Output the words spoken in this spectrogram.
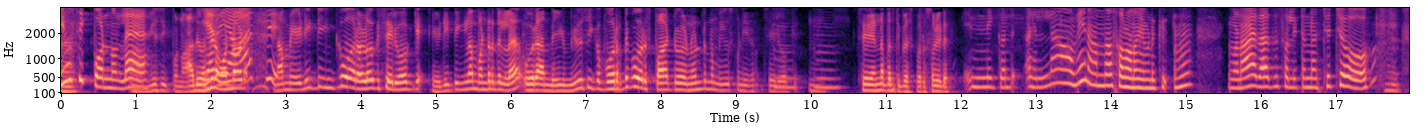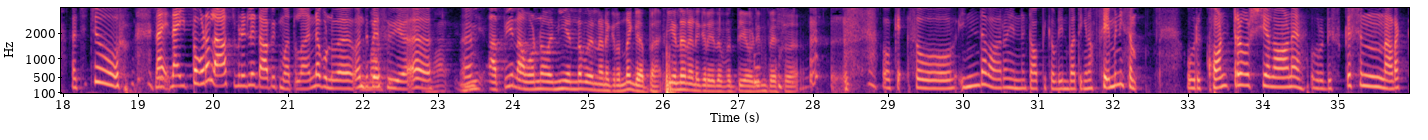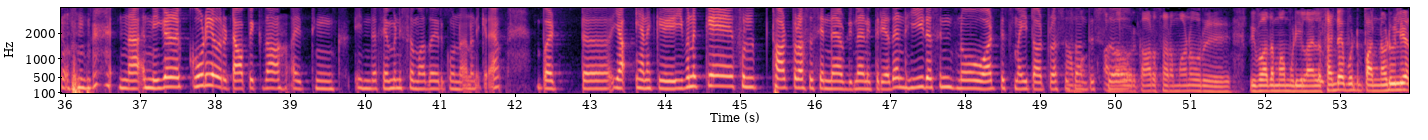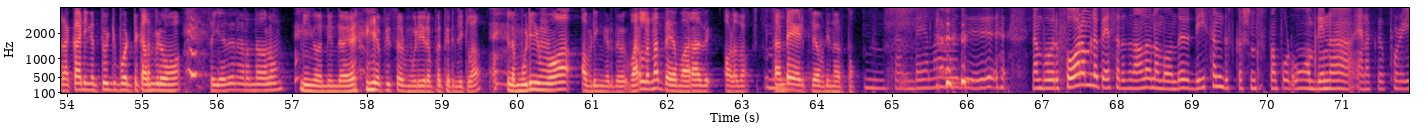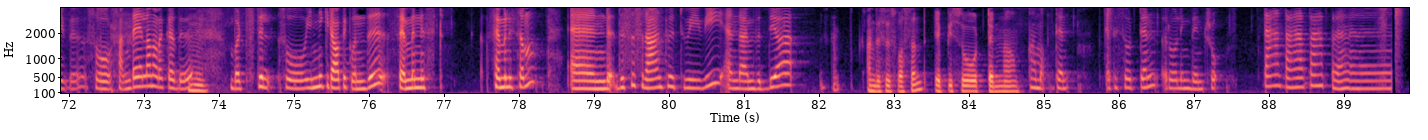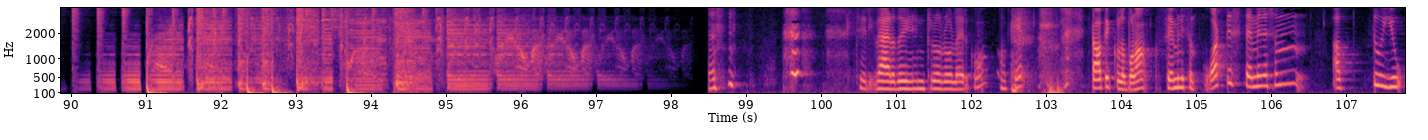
மியூசிக் போடணும்ல? மியூசிக் பண்ணோம் அது வந்து உன்னோட நம்ம எடிட்டிங்க்கு ஓரளவுக்கு சரி ஓகே எடிட்டிங்லாம் பண்றது இல்ல ஒரு அந்த மியூசிக்கை போடுறதுக்கு ஒரு ஸ்பாட் வேணும்ட்டு நம்ம யூஸ் பண்ணிக்கிறோம். சரி ஓகே சரி என்ன பத்தி பேச போறோம் சொல்லிடு. இன்னைக்கு வந்து எல்லாமே நான் தான் சொல்லணும் இவனுக்கு. இவனா ஏதாவது சொல்லிட்டேன்னா அச்சோ அச்சோ நான் நான் இப்போ கூட லாஸ்ட் மினிட்ல டாபிக் மாற்றலாம் என்ன பண்ணுவேன் வந்து பேசுவியா? அப்பயும் நான் ஒன்ன நீ என்ன நினைக்கிறேன்னு தான் கேட்பேன். நீ என்ன நினைக்கிற இதை பத்தி அப்படின்னு பேசுவேன். ஓகே ஸோ இந்த வாரம் என்ன டாபிக் அப்படின்னு பார்த்தீங்கன்னா ஃபெமினிசம் ஒரு கான்ட்ரவர்ஷியலான ஒரு டிஸ்கஷன் நடக்கும். ந- நிகழக்கூடிய ஒரு டாபிக் தான் ஐ திங்க் இந்த ஃபெமினிசமாக தான் இருக்கும்னு நான் நினைக்கிறேன். பட் யா uh, எனக்கு இவனுக்கே ஃபுல் தாட் ப்ராசஸ் என்ன அப்படின்லாம் எனக்கு தெரியாது. And he doesn't know what is my thought process on this so ஒரு காரசாரமான ஒரு விவாதமா முடியலாம். இல்ல சண்டை போட்டு ப நடுவுலயே ரெக்கார்டிங்கை தூக்கி போட்டு கிளம்பிடுவோம். ஸோ எது நடந்தாலும் நீங்க வந்து இந்த எபிசோட் முடியிறப்ப தெரிஞ்சுக்கலாம். இல்ல முடியுமா அப்படிங்கிறது வரலன்னா தே- வராது. அவ்வளவுதான். சண்டை ஆயிடுச்சு அப்படின்னு அர்த்தம். சண்டையெல்லாம் வந்து நம்ம ஒரு ஃபோரமில் பேசுறதுனால நம்ம வந்து டீசன்ட் டிஸ்கஷன்ஸ் தான் போடுவோம் அப்படின்னு எனக்கு புரியுது. ஸோ சண்டையெல்லாம் நடக்காது. பட் ஸ்டில் ஸோ இன்னைக்கு டாபிக் வந்து feminist feminism and this is rant with Vivi and I'm Vidya and this is Vasanth episode டென்னா ஆமாம் ten episode ten rolling the intro டா டா டா டா சரி வேறு ஏதோ இன்ட்ரோ ரோலாக இருக்கும். ஓகே டாபிக் குள்ளே போகலாம் feminism what is feminism up to you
